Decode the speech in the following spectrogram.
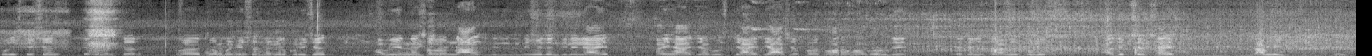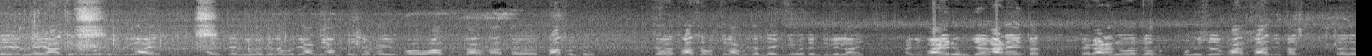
पोलीस स्टेशन त्याच्यानंतर त्र्यंबकेश्वर नगर परिषद आम्ही यांना सर्वांना आज नि- निवेदन दिलेले आहेत का ह्या ज्या गोष्टी आहेत ह्या अशा परत वारंवार घडू नये. त्याच्यानंतर आम्ही पोलीस अधीक्षक साहेब ग्रामीण यांचे यांनाही आज एक निवेदन दिलं आहे. आणि त्या निवेदनामध्ये आम्ही आमच्या ज्या काही वाहतूकदारांना त- त्रास होतो त्या त्रासाबद्दल आम्ही त्यांना एक निवेदन दिलेलं आहे. आणि बाहेरून ज्या गाड्या येतात त्या गाड्यांवर पोलीस फार त्रास देतात. तर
